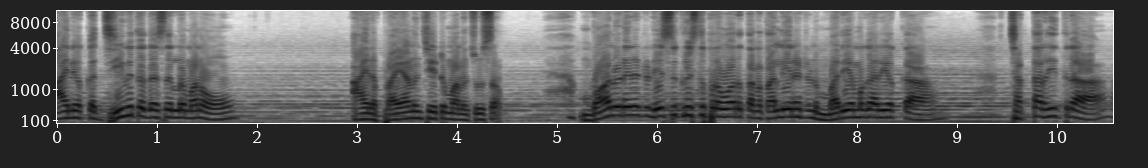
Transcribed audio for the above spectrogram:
ఆయన యొక్క జీవిత దశల్లో మనం ఆయన ప్రయాణం చేయటం మనం చూసాం. బాలుడైనటువంటి యేసుక్రీస్తు ప్రభువారు తన తల్లి అయినటువంటి మరియమ్మ గారి యొక్క చట్టరీత్యా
